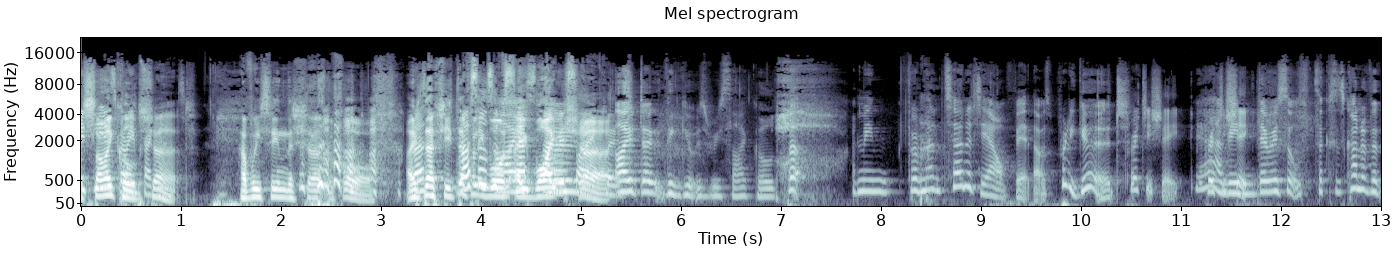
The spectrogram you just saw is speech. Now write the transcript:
this I mean, she is very recycled shirt. Have we seen the shirt before? I Rus- def- she's definitely Russell's worn a obsessed white recycling. shirt. I don't think it was recycled. But I mean, for a maternity outfit, that was pretty good. Pretty chic. Yeah, Pretty I mean, chic. there is sort of there's kind of a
